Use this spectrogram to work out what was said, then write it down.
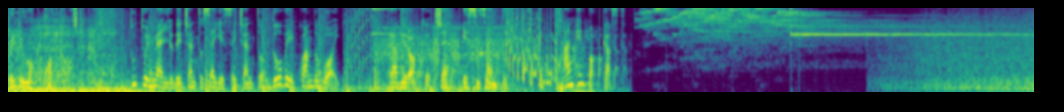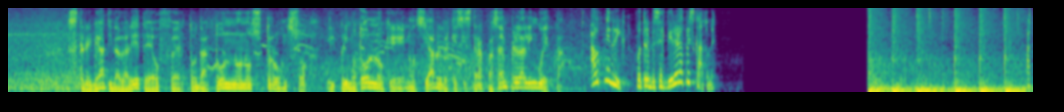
Radio Rock Podcast. Tutto il meglio dei 106 e 600 dove e quando vuoi. Radio Rock c'è e si sente. Anche in podcast. Stregati dalla rete è offerto da Tonno Nostronzo, il primo tonno che non si apre perché si strappa sempre la linguetta. Outmin Rick potrebbe servire la prescatole.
